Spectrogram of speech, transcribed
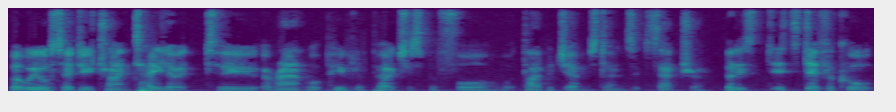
But we also do try and tailor it to around what people have purchased before, what type of gemstones, etc. But it's it's difficult.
